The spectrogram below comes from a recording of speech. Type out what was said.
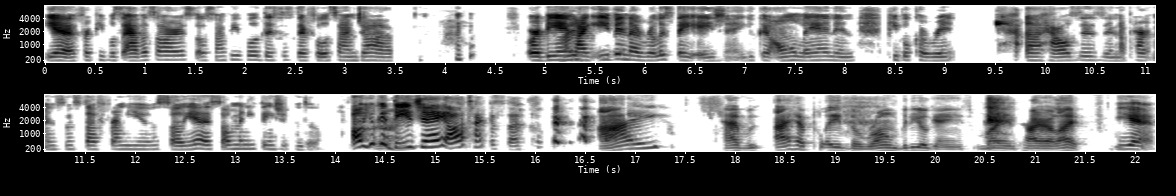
Yeah, for people's avatars. So some people, this is their full time job. Or being I like even a real estate agent, you can own land and people could rent uh, houses and apartments and stuff from you. So yeah, so many things you can do. Oh, you can I DJ, all type of stuff. I have I have played the wrong video games my entire life, yeah,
